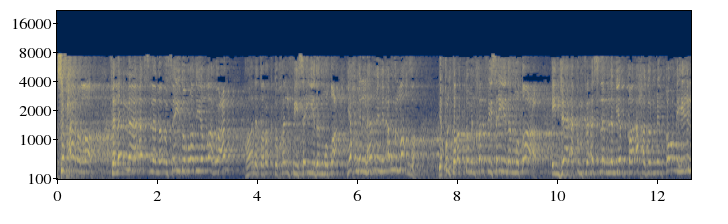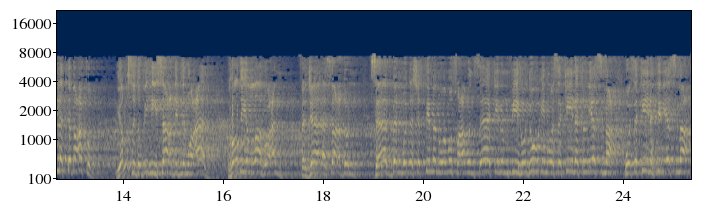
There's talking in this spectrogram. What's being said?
سبحان الله. فلما أسلم أسيد رضي الله عنه قال تركت خلفي سيدا مطاع. يحمل الهم من أول لحظة. يقول تركت من خلفي سيدا مطاعا إن جاءكم فأسلم لم يبقى أحد من قومه إلا اتبعكم. يقصد به سعد بن معاذ رضي الله عنه. فجاء سعد سابا متشتما ومصعب ساكن في هدوء وسكينة يسمع وسكينة يسمع.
